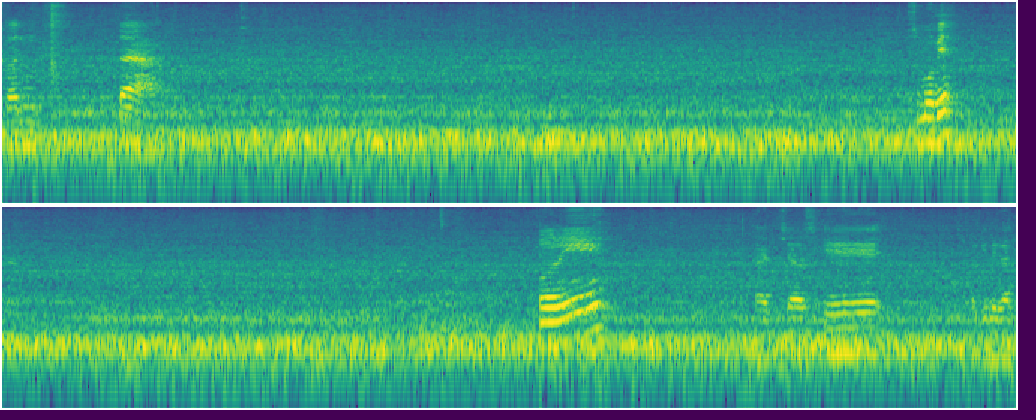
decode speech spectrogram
kentang. Semua okey? Ni kacau sikit bagi dia.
